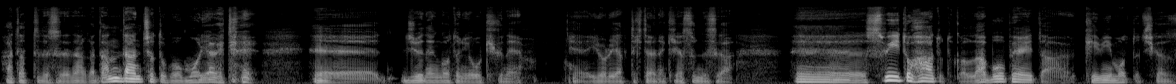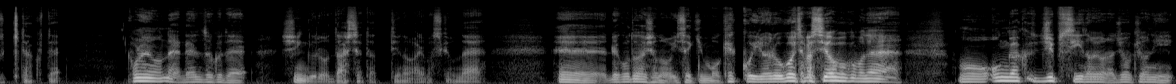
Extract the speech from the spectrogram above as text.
あたってですねなんかだんだんちょっとこう盛り上げて、えー、10年ごとに大きくね、えー、いろいろやってきたような気がするんですが「えー、スイートハート」とか「ラボペレーター」「君もっと近づきたくて」この辺をね連続でシングルを出してたっていうのがありますけどね。えー、レコード会社の移籍も結構いろいろ動いてますよ僕もね。もう音楽ジプシーのような状況に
